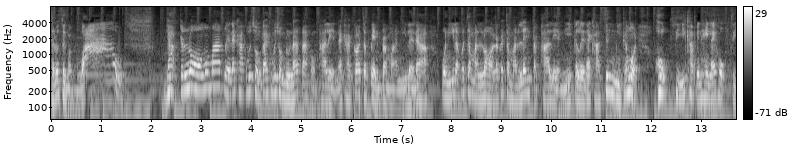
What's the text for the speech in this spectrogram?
ฉันรู้สึกแบบว้าวอยากจะลองมากๆเลยนะคะคุณผู้ชมใกล้คุณผู้ชมดูหน้าตาของพาเลตนะคะ ก็จะเป็นประมาณนี้เลยนะคะ วันนี้เราก็จะมาลองแล้วก็จะมาเล่นกับพาเลตนี้กันเลยนะคะ ซึ่งมีทั้งหมด 6 สีค่ะเป็นไฮไลท์6สี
